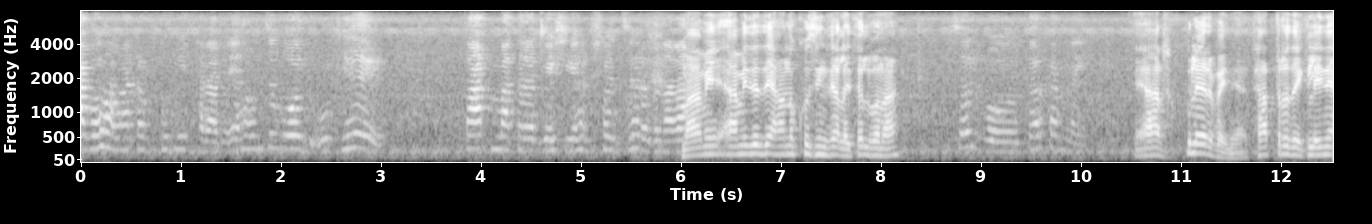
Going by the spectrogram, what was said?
আবহাওয়াটা খুবই খারাপ। এখন যে উঠে তাপমাত্রা বেশি এখন সহ্য হবে না। মা আমি আমি যদি এখনও কোচিং চালাই চলবো না? চলবো দরকার নাই। আর কুলের পাই না। ছাত্র দেখলেই না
